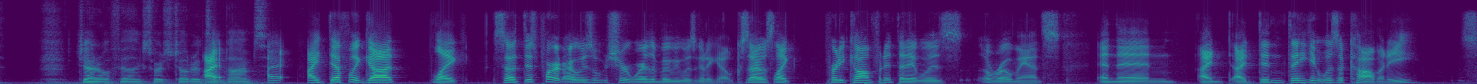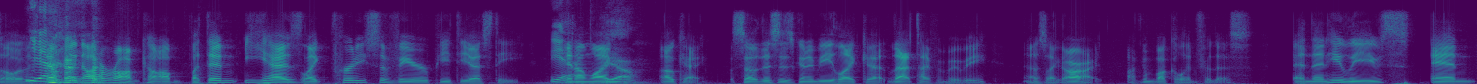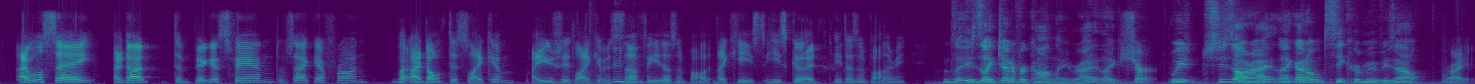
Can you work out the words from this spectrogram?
general feelings towards children I- sometimes. I I definitely got like so at this part I wasn't sure where the movie was gonna go because I was like pretty confident that it was a romance, and then I I didn't think it was a comedy, so it was Yeah. definitely not a rom com. But then he has like pretty severe PTSD, Yeah. and I'm like, yeah, okay, so this is gonna be like uh that type of movie. And I was like, all right, I can buckle in for this. And then he leaves, and I will say I'm not the biggest fan of Zac Efron, but I don't dislike him. I usually like him and stuff. He doesn't bother. Like he's he's good. He doesn't bother me. he's like Jennifer Connelly, right? Like Sure, we, she's all right. Like I don't seek her movies out. right.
